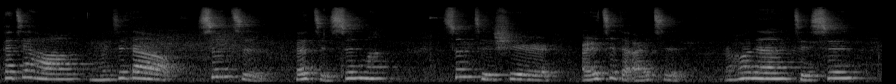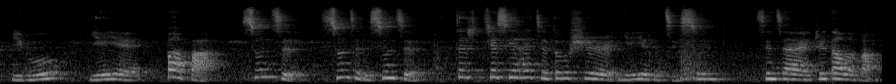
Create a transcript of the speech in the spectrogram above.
大家好，你们知道孙子和子孙吗？孙子是儿子的儿子，然后呢，子孙，比如爷爷、爸爸、孙子、孙子的孙子，这这些孩子都是爷爷的子孙，现在知道了吧？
